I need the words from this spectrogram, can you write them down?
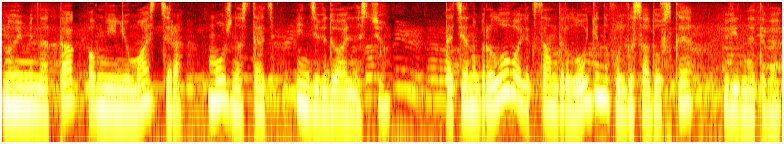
но именно так, по мнению мастера, можно стать индивидуальностью. Татьяна Брылова, Александр Логинов, Ольга Садовская. Видное ТВ.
